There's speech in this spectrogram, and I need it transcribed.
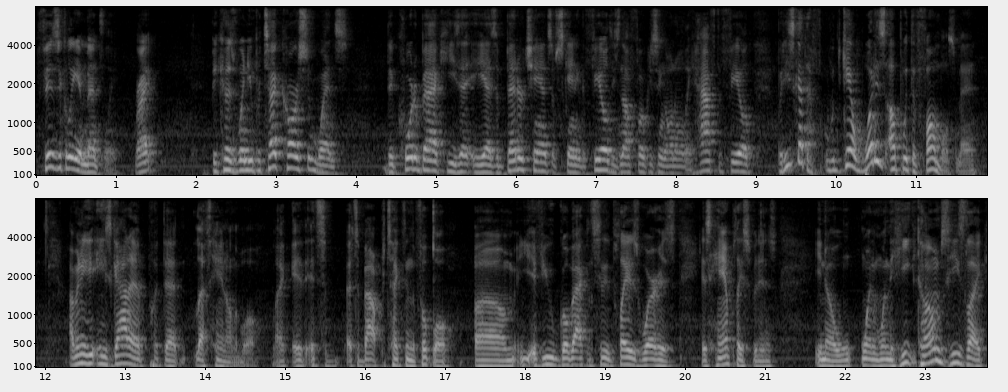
physically and mentally, right? Because when you protect Carson Wentz, the quarterback he's a, he has a better chance of scanning the field. He's not focusing on only half the field, but he's got the Gail. What is up with the fumbles, man? I mean, he, has got to put that left hand on the ball. Like it, it's it's about protecting the football. Um, if you go back and see the plays where his his hand placement is, you know, when when the heat comes, he's like,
